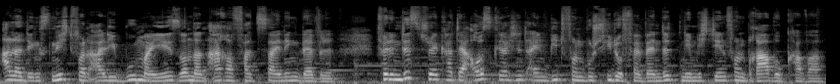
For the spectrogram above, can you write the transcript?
Allerdings nicht von Ali Boumaier, sondern Arafat Signing Level. Für den Diss-Track hat er ausgerechnet einen Beat von Bushido verwendet, nämlich den von Bravo Cover.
